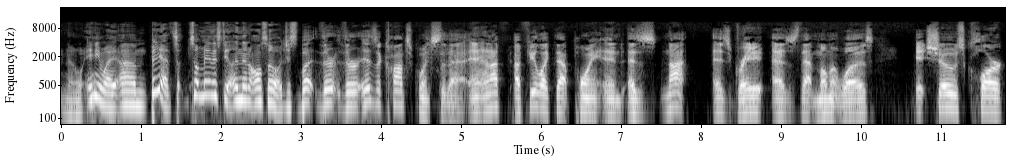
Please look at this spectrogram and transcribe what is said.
know. Anyway, um, but yeah, so, so Man of Steel, and then also just But there there is a consequence to that, and, and I I feel like that point, and as not as great as that moment was, it shows Clark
